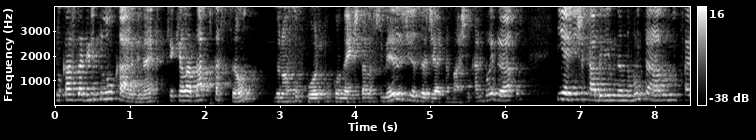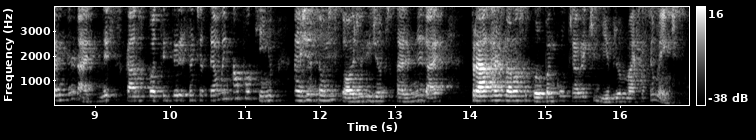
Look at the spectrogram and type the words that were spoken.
no caso da gripe low carb, né? Que é aquela adaptação do nosso corpo quando a gente está nos primeiros dias da dieta baixa em carboidratos e a gente acaba eliminando muita água e muitos sais minerais. Nesses casos, pode ser interessante até aumentar um pouquinho a ingestão de sódio e de outros sais minerais para ajudar nosso corpo a encontrar o equilíbrio mais facilmente.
